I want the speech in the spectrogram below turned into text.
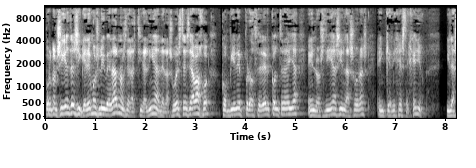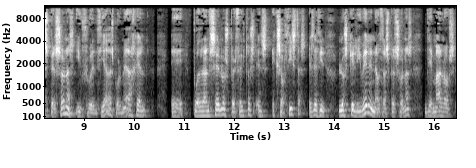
Por consiguiente, si queremos liberarnos de la tiranía de las huestes de abajo, conviene proceder contra ella en los días y en las horas en que rige este genio. Y las personas influenciadas por Medagel eh, podrán ser los perfectos exorcistas, es decir, los que liberen a otras personas de malos,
